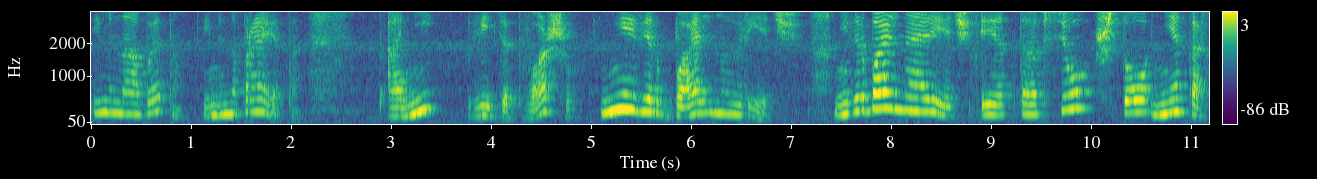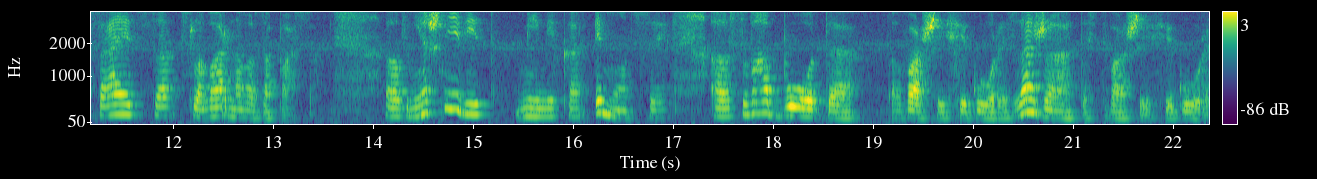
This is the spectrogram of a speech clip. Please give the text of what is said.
Именно об этом, именно про это. Они видят вашу невербальную речь. Невербальная речь – это все, что не касается словарного запаса. Э, внешний вид, мимика, эмоции, э, свобода вашей фигуры, зажатость вашей фигуры,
